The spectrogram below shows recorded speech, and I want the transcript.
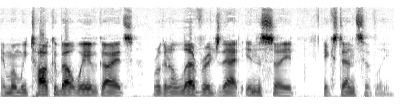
And when we talk about waveguides, we're going to leverage that insight extensively.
